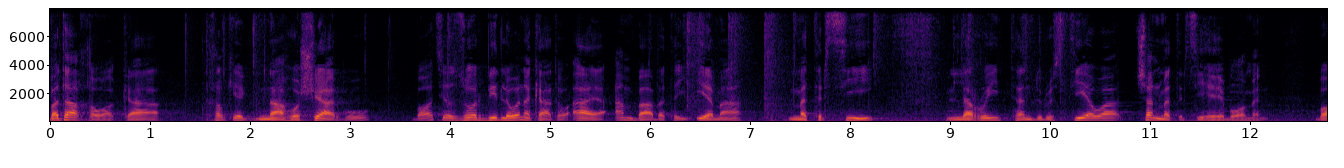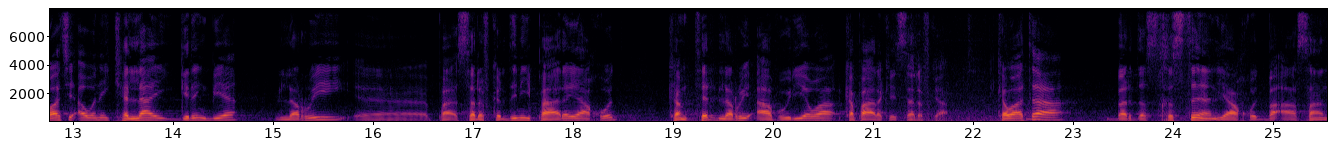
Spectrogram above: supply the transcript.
بەداخەوە کە خەڵکێک ناهۆشیار بوو باچێ زۆر بیر لەوە نکاتەوە ئایا ئەم بابەتەی ئێمە مەترسی لە ڕووی تەندروستیەوە چەند مەترسی هەیە بۆ من باواتی ئەوەنەی کەلای گرنگ بێ لە ڕووی سەرفکردنی پارە یاخود کەمتر لە ڕووی ئابوووریەوە کە پارەکەی سەرفکە کەواتە بەردەستخستن یاخود بە ئاسان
